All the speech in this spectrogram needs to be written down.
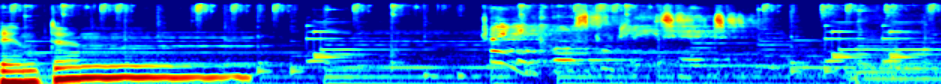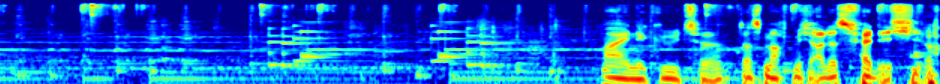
Dim, dim. Training course completed. Meine Güte, das macht mich alles fertig hier.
